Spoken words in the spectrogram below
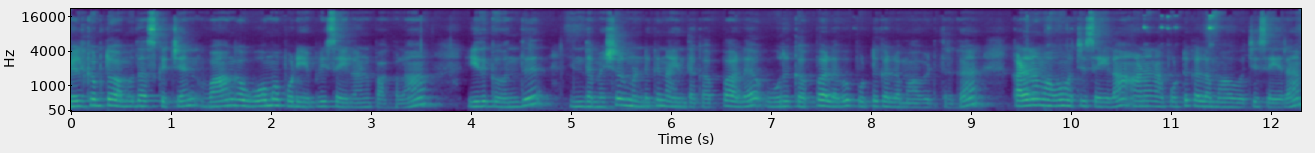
வெல்கம் டு அமுதாஸ் கிச்சன் வாங்க ஓமப்பொடி எப்படி செய்யலான்னு பார்க்கலாம். இதுக்கு வந்து இந்த மெஷர்மெண்ட்டுக்கு நான் இந்த கப்பால் ஒரு கப் அளவு பொட்டுக்கடல மாவு எடுத்திருக்கேன். கடலை மாவும் வச்சு செய்யலாம். ஆனால் நான் பொட்டுக்கடல மாவு வச்சு செய்கிறேன்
